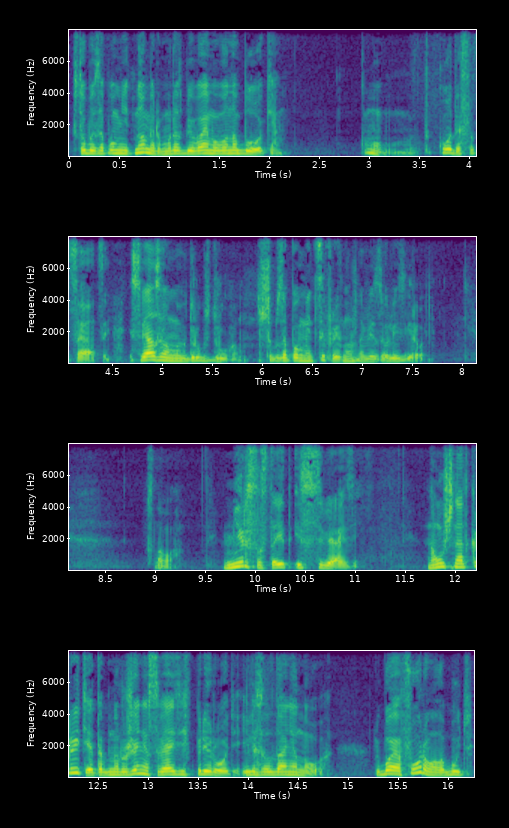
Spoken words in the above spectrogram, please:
Чтобы запомнить номер, мы разбиваем его на блоки. Ну, коды ассоциаций. И связываем их друг с другом. Чтобы запомнить цифры, их нужно визуализировать. В словах. Мир состоит из связей. Научное открытие – это обнаружение связей в природе или создание новых. Любая формула, будь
